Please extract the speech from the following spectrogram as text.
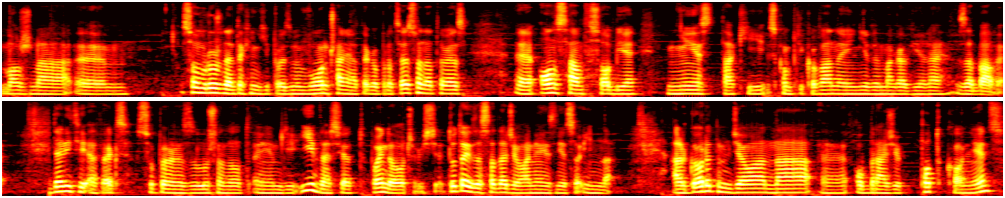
można... E, są różne techniki, powiedzmy, włączania tego procesu, natomiast e, on sam w sobie nie jest taki skomplikowany i nie wymaga wiele zabawy. Fidelity FX Super Resolution od AMD i wersja 2.0 oczywiście. Tutaj zasada działania jest nieco inna. Algorytm działa na e, obrazie pod koniec,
